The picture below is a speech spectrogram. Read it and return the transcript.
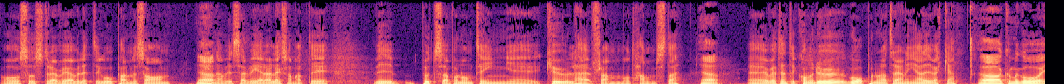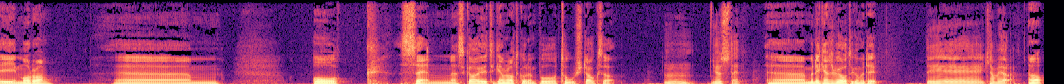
Och så strör vi över lite god parmesan ja, innan vi serverar. Liksom. Att det, vi putsar på någonting eh, kul här fram mot Halmstad. ja. Eh, Jag vet inte, kommer du gå på några träningar i veckan? Jag kommer gå imorgon. Ehm, och sen ska jag ju till Kamratgården på torsdag också. Mm, just det. Ehm, men det kanske vi återkommer till. Det kan vi göra. Ja,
